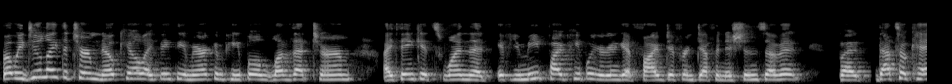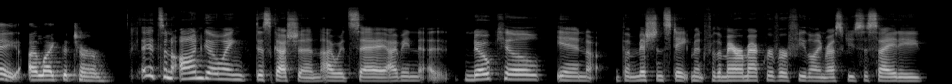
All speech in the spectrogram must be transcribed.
But we do like the term no kill. I think the American people love that term. I think it's one that if you meet five people, you're going to get five different definitions of it but that's okay. I like the term. It's an ongoing discussion, I would say. I mean, uh, no kill in the mission statement for the Merrimack River Feline Rescue Society.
